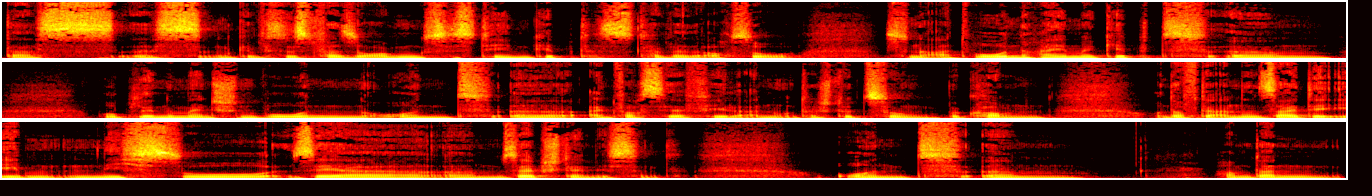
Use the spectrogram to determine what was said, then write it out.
dass es ein gewisses Versorgungssystem gibt, dass es teilweise auch so, so eine Art Wohnheime gibt, ähm, wo blinde Menschen wohnen und äh, einfach sehr viel an Unterstützung bekommen und auf der anderen Seite eben nicht so sehr ähm, selbstständig sind. Und ähm, haben dann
